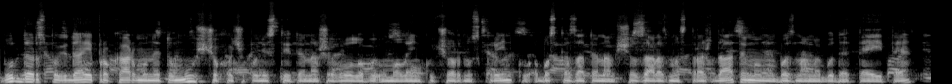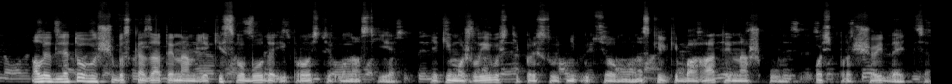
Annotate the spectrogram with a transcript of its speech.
Будда розповідає про карму не тому, що хоче помістити наші голови у маленьку чорну скриньку або сказати нам, що зараз ми страждатимемо, бо з нами буде те і те, але для того, щоб сказати нам, які свобода і простір у нас є, які можливості присутні у цьому, наскільки багатий наш ум. Ось про що йдеться.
